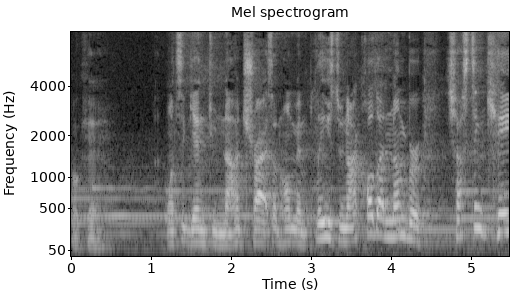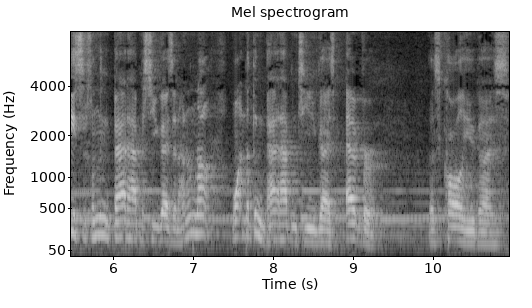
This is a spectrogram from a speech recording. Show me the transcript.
O. Okay. Once again, do not try this at home, and please do not call that number just in case if something bad happens to you guys. And I do not want nothing bad happen to you guys ever. Let's call you guys.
